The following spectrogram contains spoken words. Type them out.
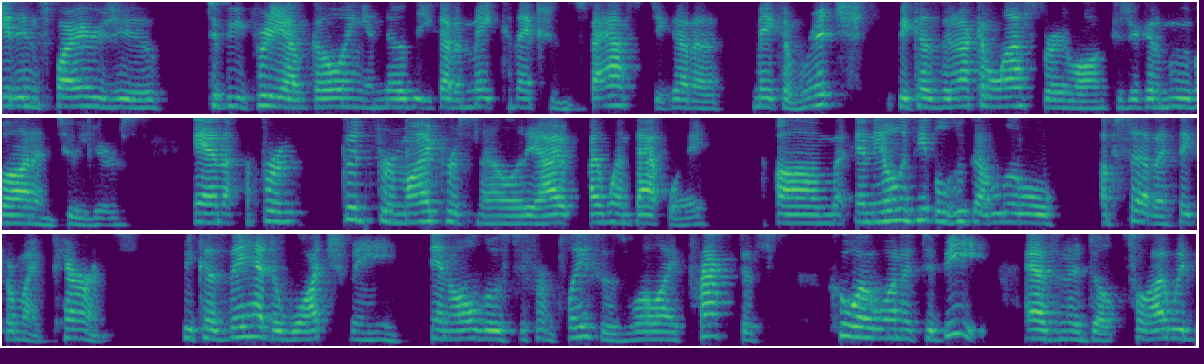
it inspires you to be pretty outgoing and know that you got to make connections fast. You got to make them rich because they're not going to last very long because you're going to move on in two years. And for good for my personality. I, I went that way. Um, and the only people who got a little upset, I think, are my parents because they had to watch me in all those different places while I practiced who I wanted to be as an adult. So I would,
